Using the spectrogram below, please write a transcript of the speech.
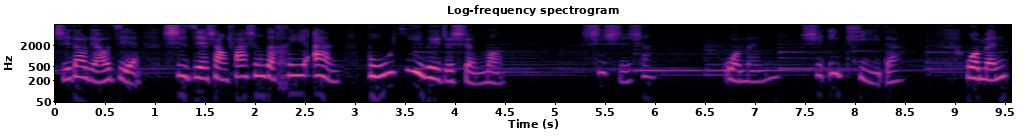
直到了解世界上发生的黑暗不意味着什么。事实上，我们是一体的，我们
